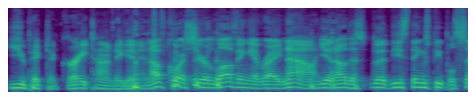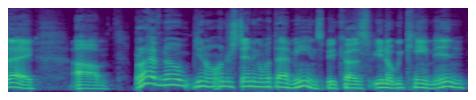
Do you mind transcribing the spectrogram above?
You picked a great time to get in. Of course, you're loving it right now. You know this. The, these things people say, um, but I have no, you know, understanding of what that means because you know we came in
